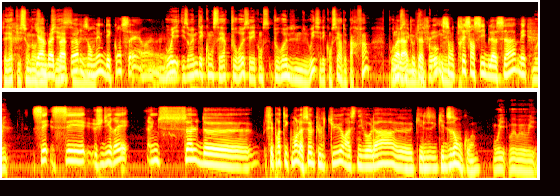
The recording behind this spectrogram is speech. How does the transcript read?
C'est-à-dire qu'ils sont dans Il y a un de vapeur, ils ont même des concerts. Hein. Oui, ils ont même des concerts. Pour eux, c'est des pour eux, oui, c'est des concerts de parfum. Pour voilà, tout à fait. Ils sont très sensibles à ça, mais oui. c'est, c'est, je dirais, une seule de, c'est pratiquement la seule culture à ce niveau-là euh, qu'ils, qu'ils ont, quoi. Oui, oui, oui, oui.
